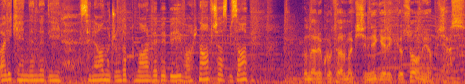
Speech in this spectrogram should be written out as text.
Ali kendinde değil. Silahın ucunda Pınar ve bebeği var. Ne yapacağız biz abi? Bunları kurtarmak için ne gerekiyorsa onu yapacağız.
